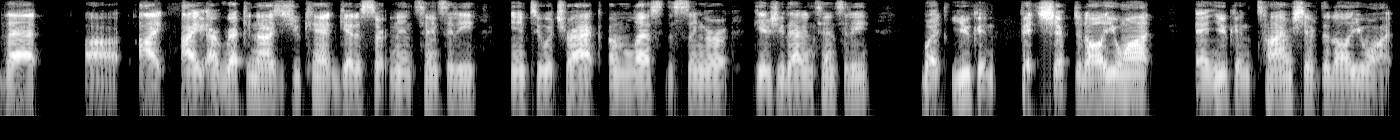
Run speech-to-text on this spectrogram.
That uh, I, I I recognize that you can't get a certain intensity into a track unless the singer gives you that intensity, but you can pitch shift it all you want, and you can time shift it all you want.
